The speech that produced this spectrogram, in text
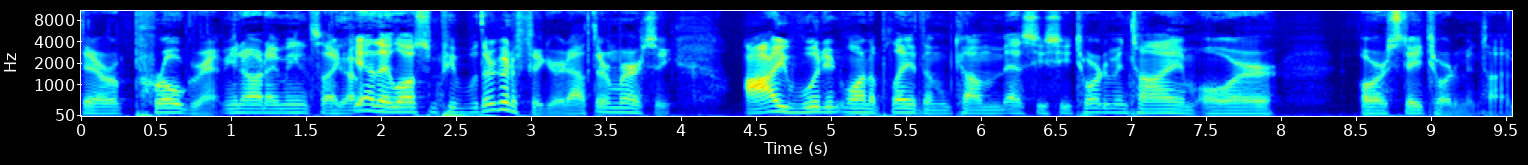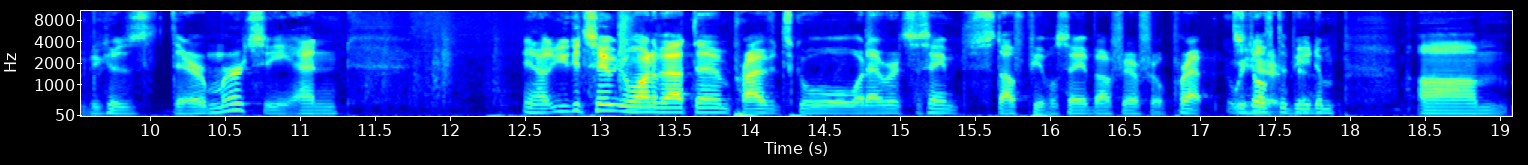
They're a program. You know what I mean? It's like Yep. yeah, they lost some people, but they're gonna figure it out. They're mercy. I wouldn't want to play them come SCC tournament time or or state tournament time because they're mercy and you know, you could say what you want about them, private school, whatever. It's the same stuff people say about Fairfield Prep. We Still have to it, beat them. Um,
